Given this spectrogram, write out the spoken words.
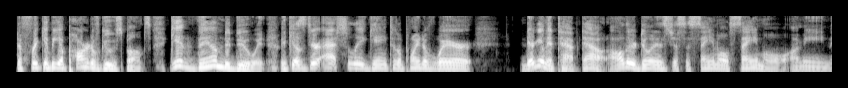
to freaking be a part of Goosebumps. Get them to do it because they're actually getting to the point of where they're getting tapped out. All they're doing is just the same old, same old. I mean,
